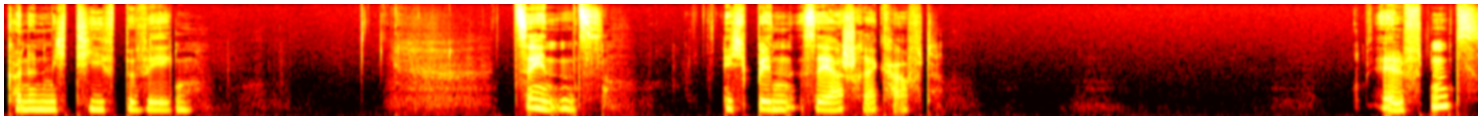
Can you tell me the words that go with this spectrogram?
können mich tief bewegen. Zehntens. Ich bin sehr schreckhaft. Elftens.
